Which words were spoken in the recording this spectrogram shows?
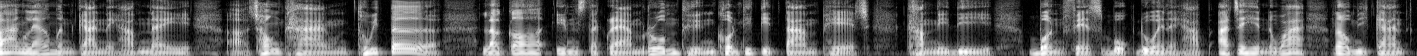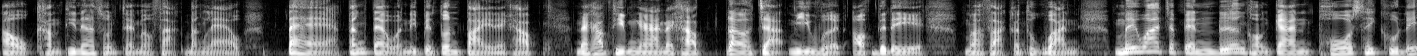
บ้างแล้วเหมือนกันนะครับ ในช่องทาง Twitter แล้วก็ Instagram รวมถึงคนที่ติดตามเพจคำนี้ดีบน Facebook ด้วยนะครับ อาจจะเห็นว่าเรามีการเอาคำที่น่าสนใจมาฝากบ้างแล้ว แต่ตั้งแต่วันนี้เป็นต้นไปนะครับนะครับ ทีมงานนะครับ เราจะมี word of the day มาฝากกันทุกวันไม่ว่าจะเป็นเรื่องของการโพสต์ให้คุณได้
